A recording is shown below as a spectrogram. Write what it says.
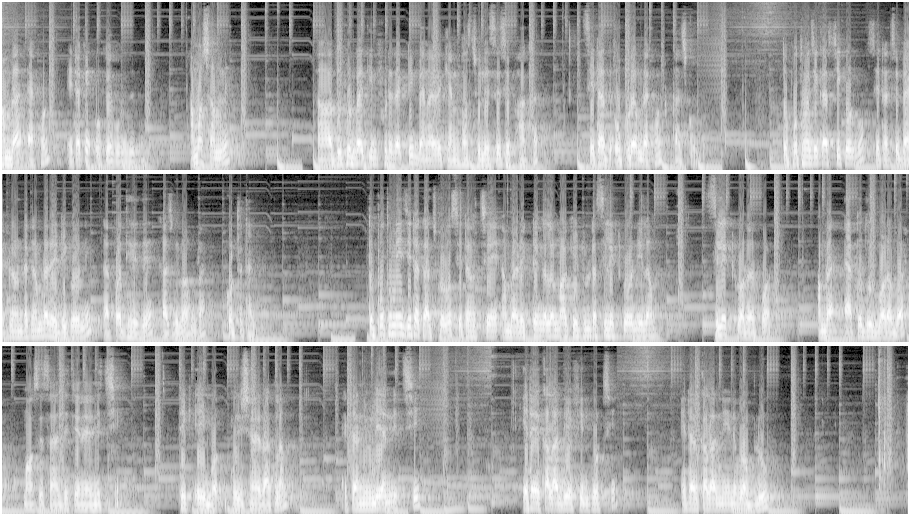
আমরা এখন এটাকে ওকে করে দেব। আমার সামনে দু ফুট বাই তিন ফুটের একটি ব্যানারের ক্যানভাস চলে এসেছে ফাঁকা। সেটার ওপরে আমরা এখন কাজ করব। তো প্রথমে যে কাজটি করব, সেটা হচ্ছে ব্যাকগ্রাউন্ডটাকে আমরা রেডি করে নিই, তারপর ধীরে ধীরে কাজগুলো আমরা করতে থাকব তো প্রথমেই যেটা কাজ করব, সেটা হচ্ছে আমরা রেক্টেঙ্গুলার মার্কেট টুলটা সিলেক্ট করে নিলাম। সিলেক্ট করার পর আমরা এত দূর বরাবর মাউসের সাহায্যে টেনে নিচ্ছি। ঠিক এই পজিশনে রাখলাম। একটা নিউলিয়ান নিচ্ছি। এটাকে কালার দিয়ে ফিল করছি। এটার কালার নিয়ে নেব blue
